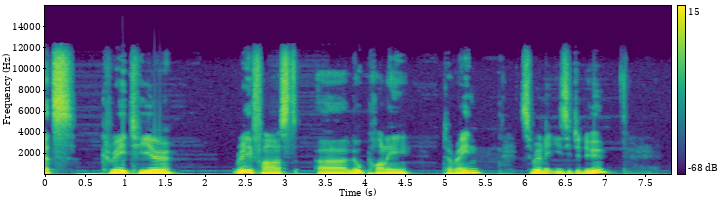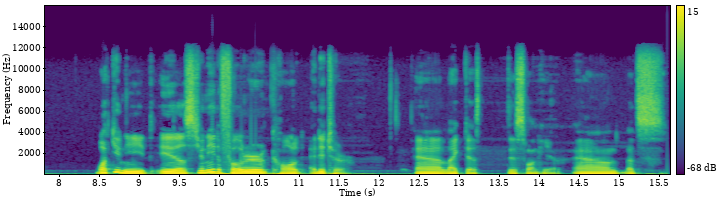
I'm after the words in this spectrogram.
let's create here really fast uh, low poly terrain. It's really easy to do. What you need is you need a folder called editor uh, like this, this one here. And let's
